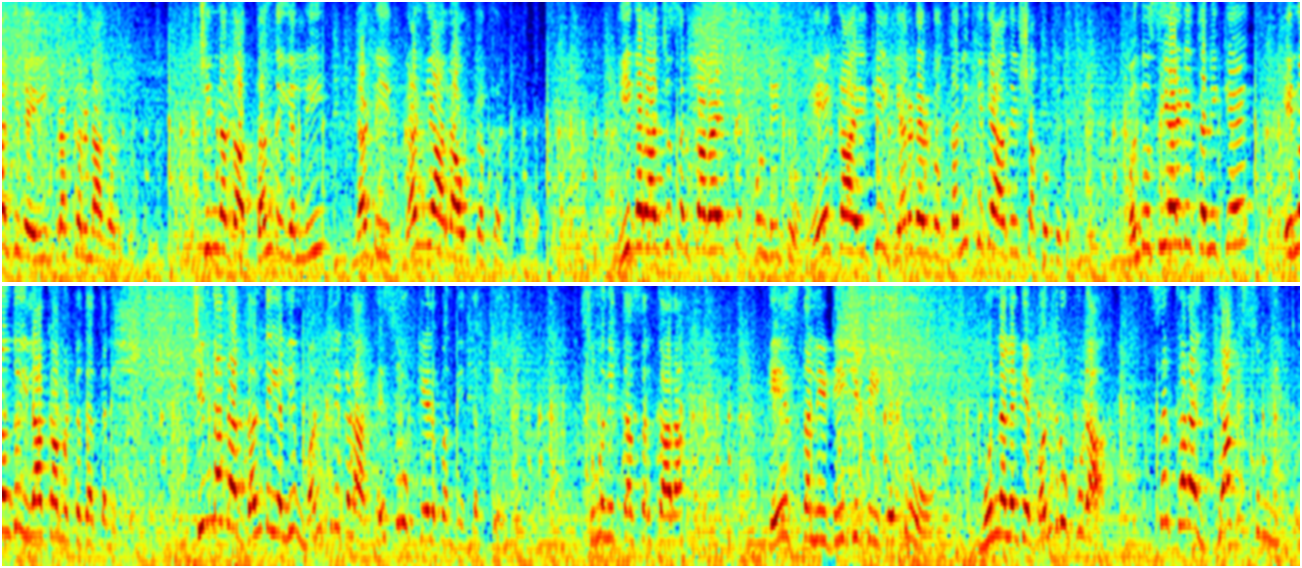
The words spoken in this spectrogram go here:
ಆಗಿದೆ ಈ ಪ್ರಕರಣ ನಡೆದು. ಚಿನ್ನದ ದಂಧೆಯಲ್ಲಿ ನಟಿ ರನ್ಯಾ ರಾವ್ ಪ್ರಕರಣ. ಈಗ ರಾಜ್ಯ ಸರ್ಕಾರ ಎಚ್ಚೆತ್ತುಕೊಂಡಿದ್ದು ಏಕಾಏಕಿ ಎರಡೆರಡು ತನಿಖೆಗೆ ಆದೇಶ ಕೊಟ್ಟಿದೆ. ಒಂದು ಸಿಐಡಿ ತನಿಖೆ, ಇನ್ನೊಂದು ಇಲಾಖಾ ಮಟ್ಟದ ತನಿಖೆ. ಚಿನ್ನದ ದಂಧೆಯಲ್ಲಿ ಮಂತ್ರಿಗಳ ಹೆಸರು ಕೇಳಿಬಂದಿದ್ದಕ್ಕೆ. ಸುಮ್ಮನಿತ್ತ ಸರ್ಕಾರ, ಕೇಸ್ನಲ್ಲಿ ಡಿಜಿಪಿ ಹೆಸರು ಮುನ್ನೆಲೆಗೆ ಬಂದರೂ ಕೂಡ ಸರ್ಕಾರ ಯಾಕೆ ಸುಮ್ಮನಿತ್ತು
